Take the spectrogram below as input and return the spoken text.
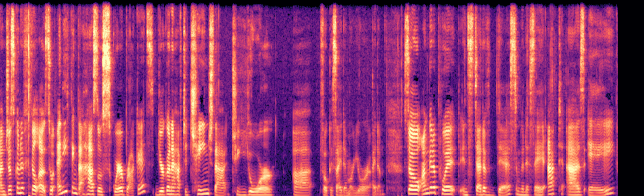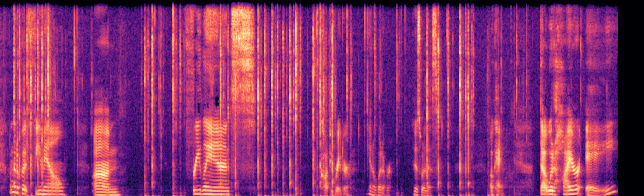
I'm just going to fill out. So anything that has those square brackets, you're going to have to change that to your uh, focus item or your item. So I'm going to put, instead of this, I'm going to say act as a, I'm going to put female um, freelance copywriter, you know, whatever. It is what it is. Okay. That would hire a,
